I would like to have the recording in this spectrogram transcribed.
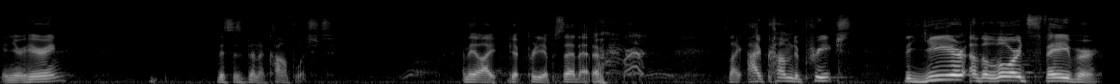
in your hearing, this has been accomplished. And they like get pretty upset at him. it's like, I've come to preach the year of the Lord's favor.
